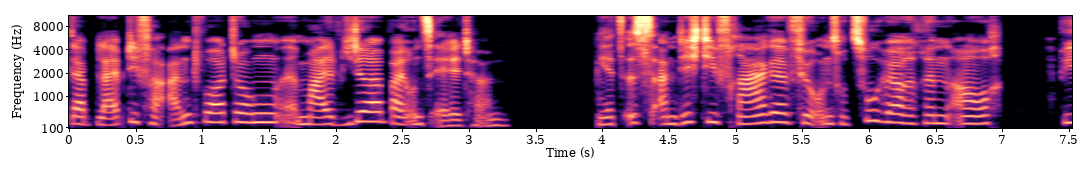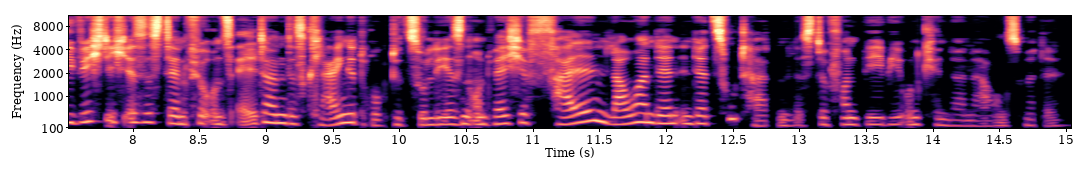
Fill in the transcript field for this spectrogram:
da bleibt die Verantwortung äh, mal wieder bei uns Eltern. Jetzt ist an dich die Frage für unsere Zuhörerinnen auch, wie wichtig ist es denn für uns Eltern, das Kleingedruckte zu lesen und welche Fallen lauern denn in der Zutatenliste von Baby- und Kindernahrungsmitteln?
